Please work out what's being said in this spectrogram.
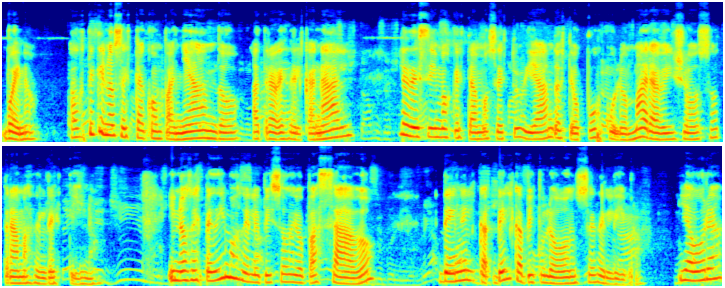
Bueno, a usted que nos está acompañando a través del canal, le decimos que estamos estudiando este opúsculo maravilloso, Tramas del Destino. Y nos despedimos del episodio pasado del capítulo 11 del libro. Y ahora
